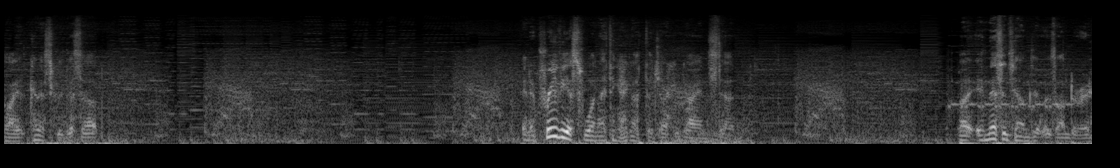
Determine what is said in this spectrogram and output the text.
Oh, I kind of screwed this up. In a previous one, I think I got the Jacket guy instead. But in this attempt, it was Andrei.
